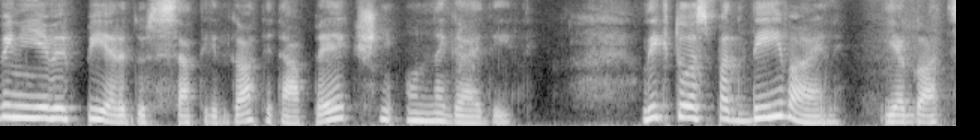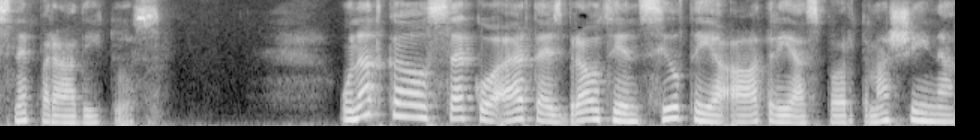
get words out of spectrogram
Viņa jau ir pieradusi satikt gati tā pēkšņi un negaidīti. Liktos pat dīvaini, ja gatis neparādītos. Un atkal seko ērtais brauciens siltajā ātrajā sporta mašīnā,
